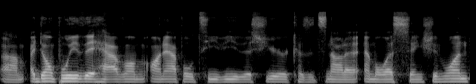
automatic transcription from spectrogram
Um, I don't believe they have them on Apple TV this year because it's not a MLS sanctioned one.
